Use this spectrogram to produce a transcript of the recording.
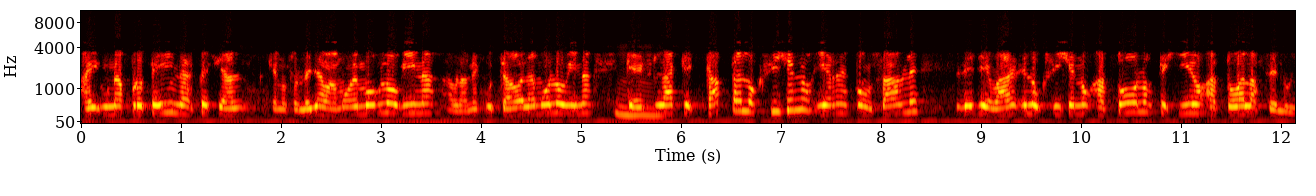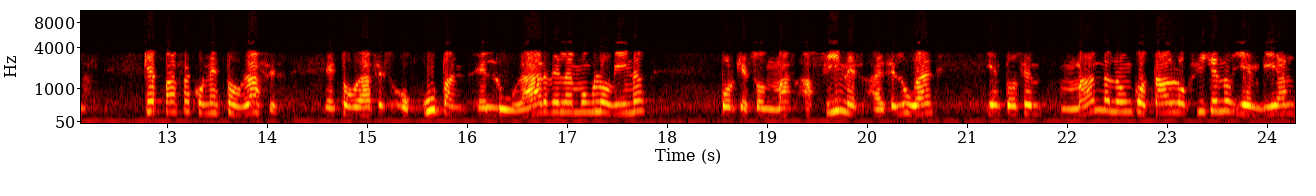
hay una proteína especial que nosotros le llamamos hemoglobina, habrán escuchado de la hemoglobina, que es la que capta el oxígeno y es responsable de llevar el oxígeno a todos los tejidos, a todas las células. ¿Qué pasa con estos gases? Estos gases ocupan el lugar de la hemoglobina porque son más afines a ese lugar y entonces mandan a un costado el oxígeno y envían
